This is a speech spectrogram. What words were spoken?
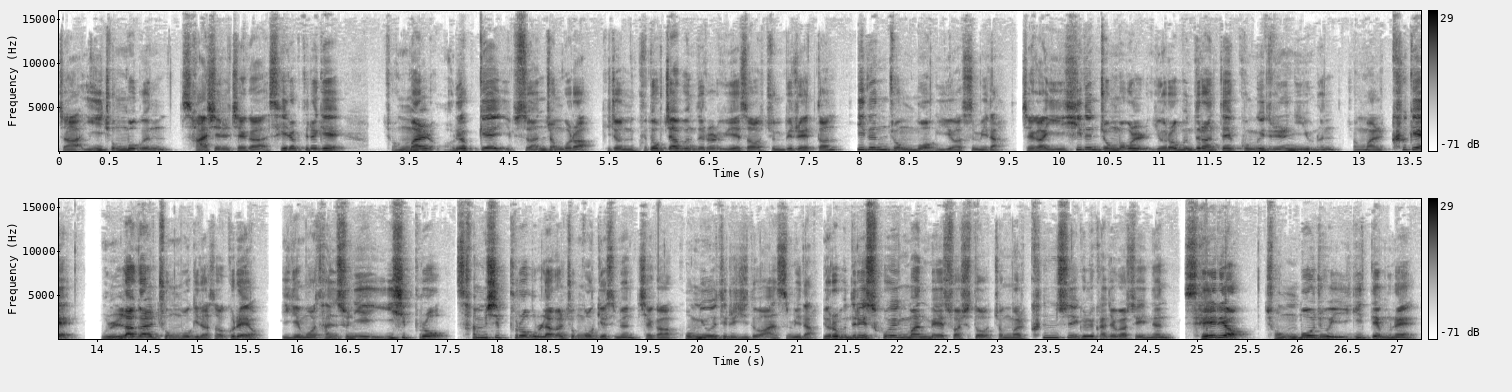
자, 이 종목은 사실 제가 세력들에게 정말 어렵게 입수한 정보라 기존 구독자분들을 위해서 준비를 했던 히든 종목이었습니다. 제가 이 히든 종목을 여러분들한테 공유드리는 이유는 정말 크게 올라갈 종목이라서 그래요. 이게 뭐 단순히 20%, 30% 올라갈 종목이었으면 제가 공유 드리지도 않습니다. 여러분들이 소액만 매수하셔도 정말 큰 수익을 가져갈 수 있는 세력, 정보주의이기 때문에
